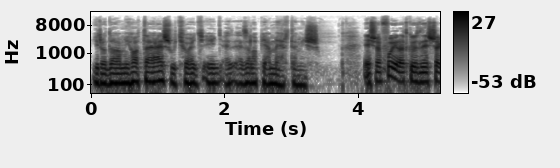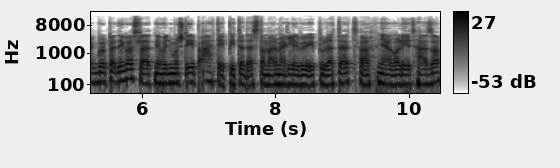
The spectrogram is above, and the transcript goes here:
irodalmi hatás, úgyhogy így ez, ez alapján mertem is. És a folyiratközlésekből pedig azt látni, hogy most épp átépíted ezt a már meglévő épületet, a nyelv a létháza,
